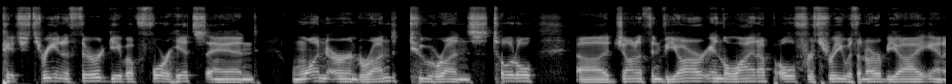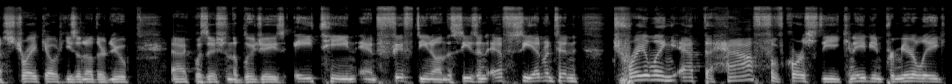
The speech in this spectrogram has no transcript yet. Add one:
pitched three and a third, gave up four hits and one earned run, two runs total. Uh, Jonathan Villar in the lineup, 0 for 3 with an RBI and a strikeout. He's another new acquisition. The Blue Jays 18 and 15 on the season. FC Edmonton trailing at the half. Of course, the Canadian Premier League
